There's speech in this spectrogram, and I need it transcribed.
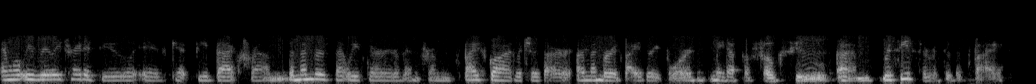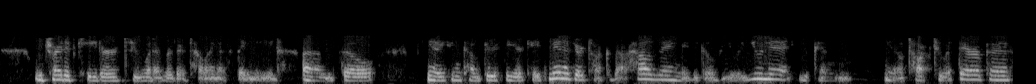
And what we really try to do is get feedback from the members that we serve and from Spy Squad, which is our, our member advisory board made up of folks who um, receive services at Spy. We try to cater to whatever they're telling us they need. Um, so, you know, you can come through, see your case manager, talk about housing, maybe go view a unit. You can, you know, talk to a therapist.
